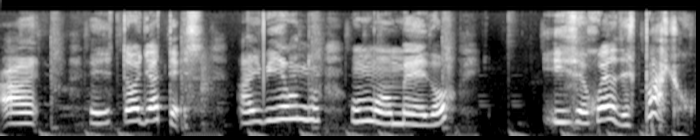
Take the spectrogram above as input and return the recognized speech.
ah, esto ya te había un, un momento y se fue despacio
